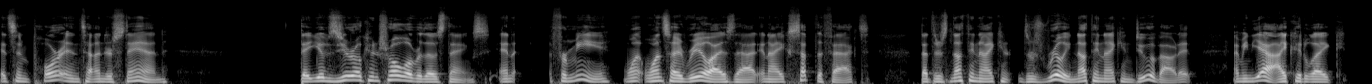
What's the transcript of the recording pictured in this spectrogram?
it's important to understand that you have zero control over those things. And for me, once I realize that and I accept the fact that there's nothing I can, there's really nothing I can do about it. I mean, yeah, I could like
